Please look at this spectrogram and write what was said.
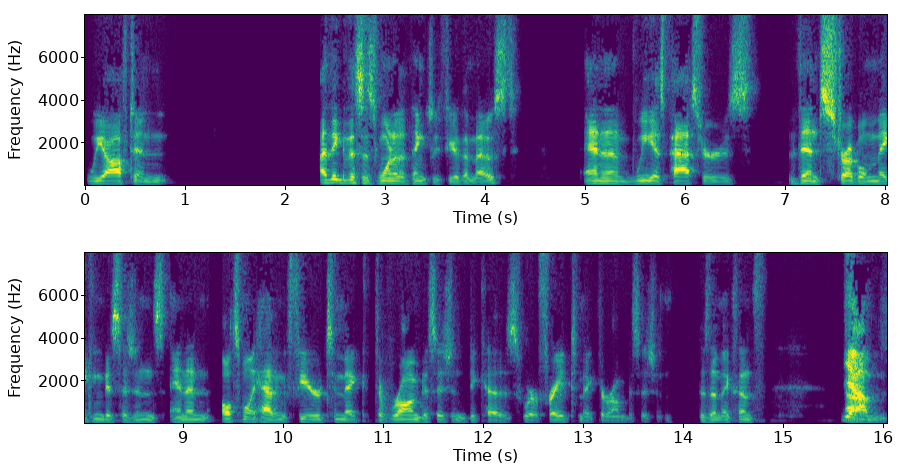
we often, I think this is one of the things we fear the most. And then we as pastors then struggle making decisions and then ultimately having fear to make the wrong decision because we're afraid to make the wrong decision. Does that make sense? Yeah. Um,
